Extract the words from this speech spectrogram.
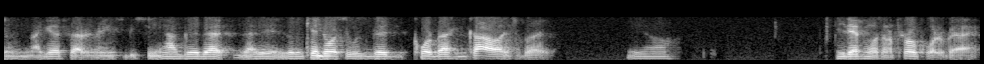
and I guess that remains to be seen how good that that is. I mean, Ken Dorsey was a good quarterback in college, but you know he definitely wasn't a pro quarterback.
